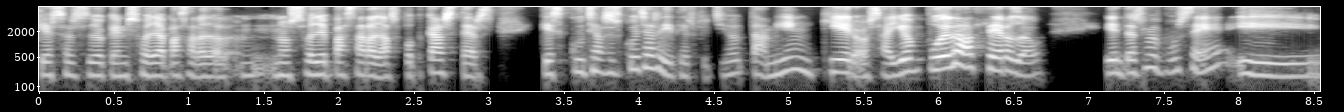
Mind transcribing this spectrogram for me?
que eso es lo que nos suele pasar a, nos suele pasar a las podcasters, que escuchas, escuchas y dices, pues yo también quiero, o sea, yo puedo hacerlo. Y entonces me puse y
